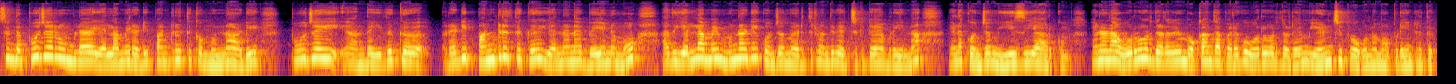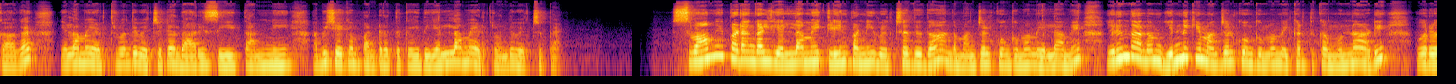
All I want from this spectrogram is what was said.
ஸோ இந்த பூஜை ரூமில் எல்லாமே ரெடி பண்ணுறதுக்கு முன்னாடி பூஜை அந்த இதுக்கு ரெடி பண்ணுறதுக்கு என்னென்ன வேணுமோ அது எல்லாமே முன்னாடியே கொஞ்சம் எடுத்துகிட்டு வந்து வச்சுக்கிட்டேன் அப்படின்னா எனக்கு கொஞ்சம் ஈஸியாக இருக்கும். ஏன்னா நான் ஒரு ஒரு தடவையும் உட்காந்த பிறகு ஒரு ஒரு தடவையும் எழுஞ்சி போகணும் அப்படின்றதுக்காக எல்லாமே எடுத்துகிட்டு வந்து வச்சுட்டு அந்த அரிசி தண்ணி அபிஷேகம் பண்ணுறதுக்கு இது எல்லாமே எடுத்துகிட்டு வந்து வச்சுப்பேன். சுவாமி படங்கள் எல்லாமே க்ளீன் பண்ணி வச்சது தான் அந்த மஞ்சள் குங்குமம் எல்லாமே. இருந்தாலும் இன்றைக்கி மஞ்சள் குங்குமம் வைக்கிறதுக்கு முன்னாடி ஒரு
